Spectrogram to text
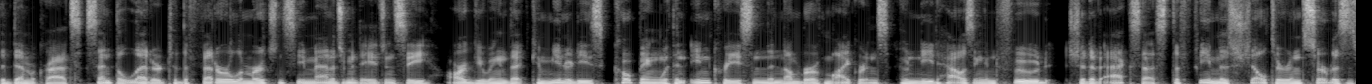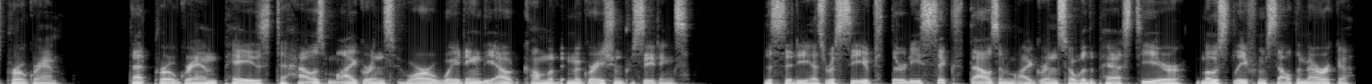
The Democrats sent a letter to the Federal Emergency Management Agency arguing that communities coping with an increase in the number of migrants who need housing and food should have access to FEMA's Shelter and Services Program. That program pays to house migrants who are awaiting the outcome of immigration proceedings. The city has received 36,000 migrants over the past year, mostly from South America.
